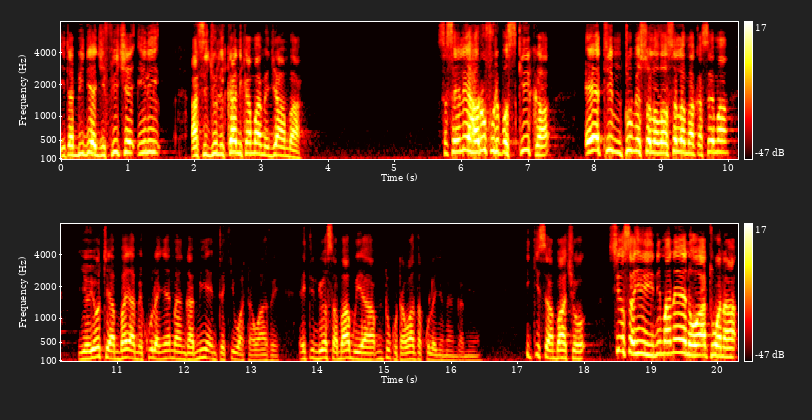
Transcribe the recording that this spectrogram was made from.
itabidi ajifiche ili asijulikani kama amejamba sasa ile harufu iliposikika eti mtume sala salam akasema yoyote ambaye amekula nyama ya ngamia ntakiwa atawadhe. Eti ndio sababu ya mtu kutawadha kula nyama ya ngamia. Ni kisa ambacho sio sahihi ni maneno watu wana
